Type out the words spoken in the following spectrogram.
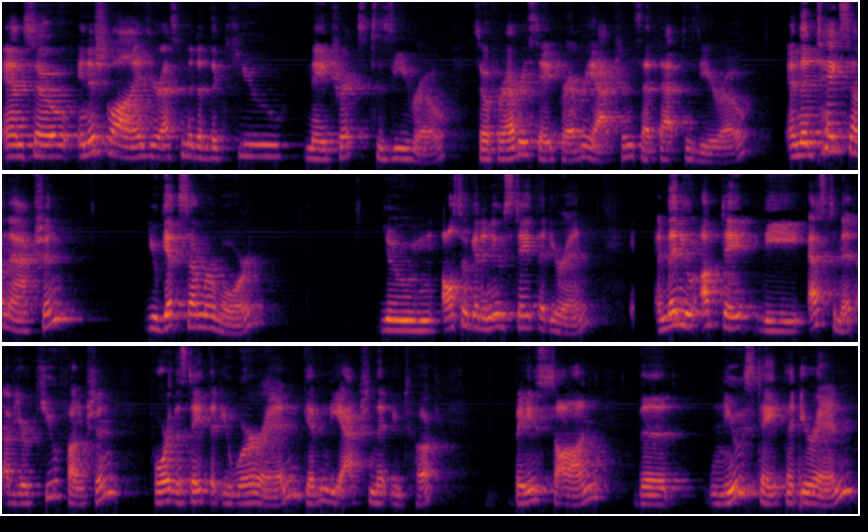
And so initialize your estimate of the Q matrix to zero. So for every state, for every action, set that to zero. And then take some action. You get some reward. You also get a new state that you're in. And then you update the estimate of your Q function for the state that you were in, given the action that you took, based on the new state that you're in.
